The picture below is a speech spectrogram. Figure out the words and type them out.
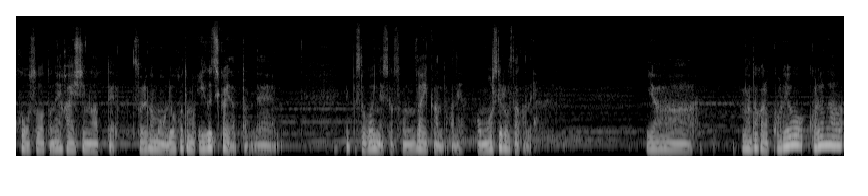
放送とね配信があってそれがもう両方とも井口会だったんでやっぱすごいんですよ。存在感とかね面白さがね。いやまあだからこれをこれが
